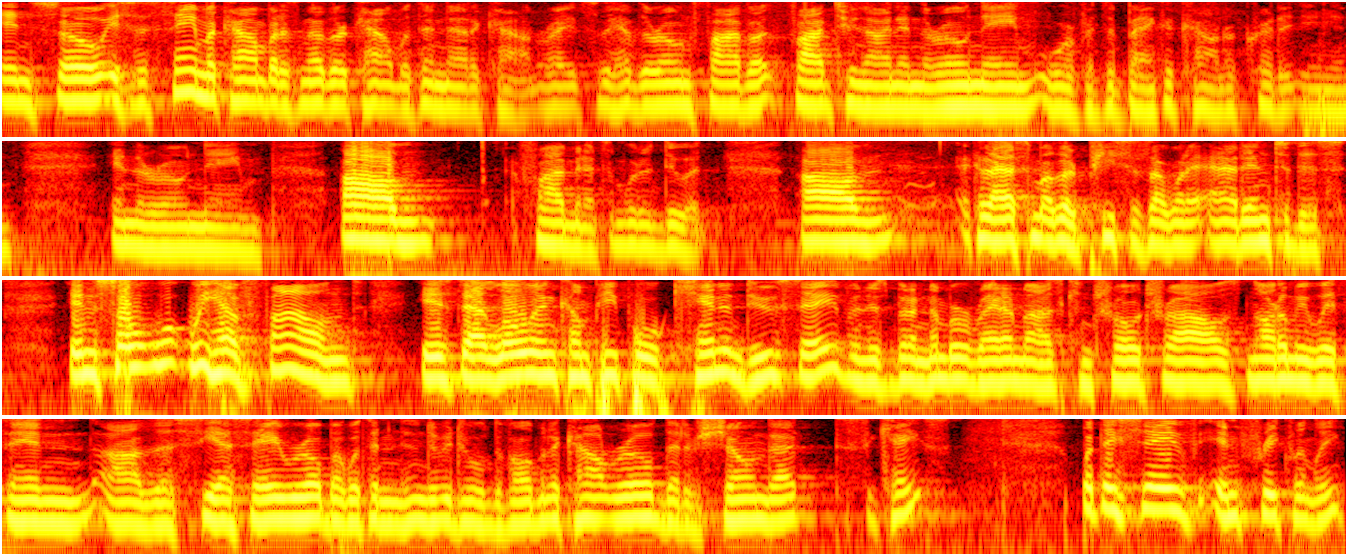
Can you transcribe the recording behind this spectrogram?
And so it's the same account, but it's another account within that account, right? So they have their own five, 529 in their own name, or if it's a bank account or credit union, in their own name. Um, five minutes, I'm going to do it. Um, because I have some other pieces I want to add into this. And so what we have found is that low-income people can and do save, and there's been a number of randomized control trials, not only within uh, the CSA rule, but within an individual development account rule that have shown that this the case. But they save infrequently.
